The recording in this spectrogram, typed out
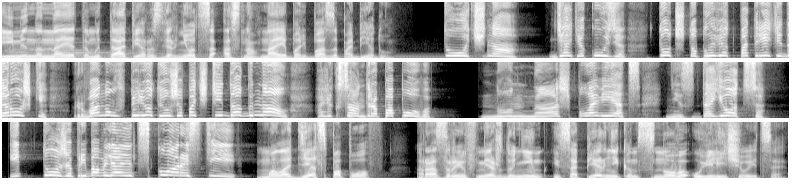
Именно на этом этапе развернется основная борьба за победу. Точно! Дядя Кузя, тот, что плывет по третьей дорожке, рванул вперед и уже почти догнал Александра Попова. Но наш пловец не сдается и тоже прибавляет скорости. Молодец, Попов! Разрыв между ним и соперником снова увеличивается.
